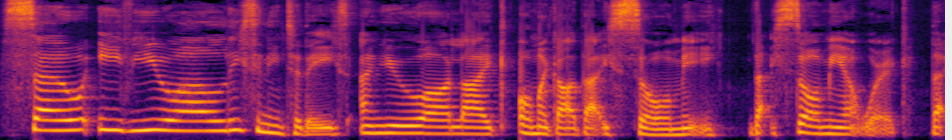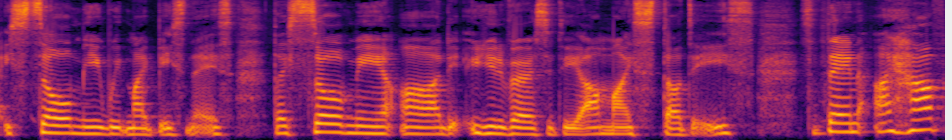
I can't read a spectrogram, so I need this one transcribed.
So if you are listening to this and you are like, oh my god, that is so me, That is so me at work, That is so me with my business, That is so me at university, on my studies. So then I have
